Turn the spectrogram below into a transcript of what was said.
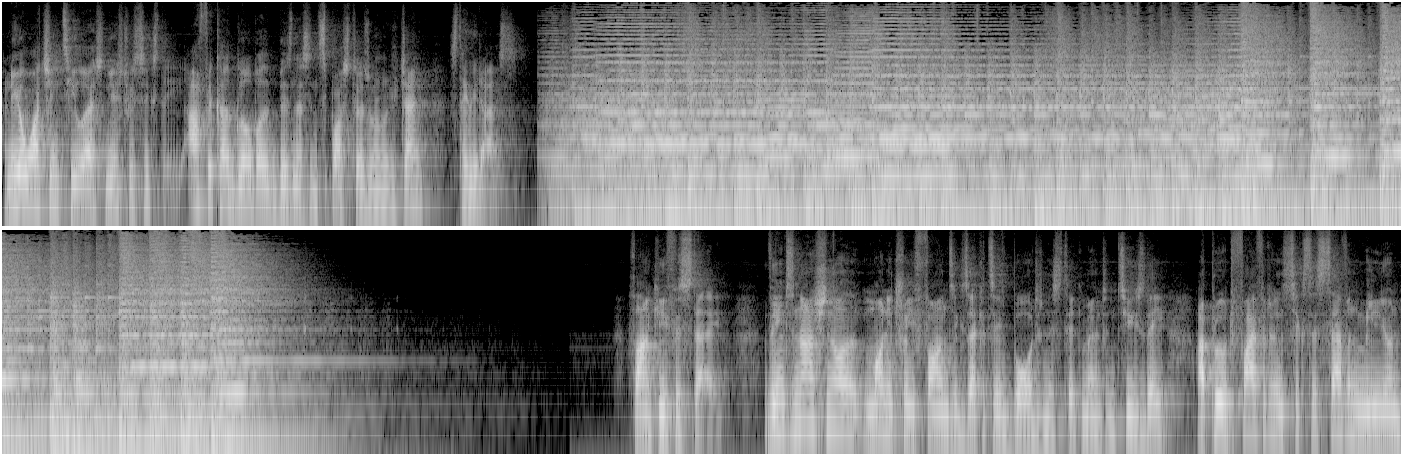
and you're watching TOS News 360, Africa Global Business and Sports Stories. When we return, stay with us. Thank you for staying. The International Monetary Fund's Executive Board, in a statement on Tuesday, approved $567 million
